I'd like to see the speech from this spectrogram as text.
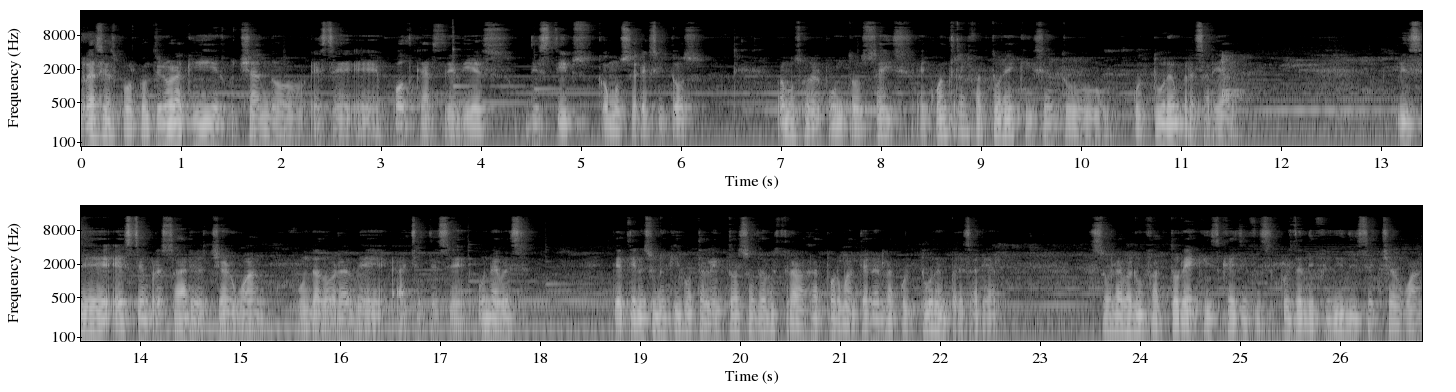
Gracias por continuar aquí escuchando este eh, podcast de 10, 10 tips cómo ser exitoso. Vamos con el punto 6. Encuentra el factor X en tu cultura empresarial. Dice este empresario, Cher Wang, fundadora de HTC, una vez que tienes un equipo talentoso debes trabajar por mantener la cultura empresarial. Suele haber un factor X que es difícil pues, de definir, dice Cher Wang.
